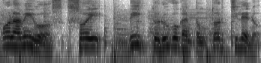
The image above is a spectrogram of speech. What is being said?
Hola amigos, soy Víctor Hugo, cantautor chileno.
